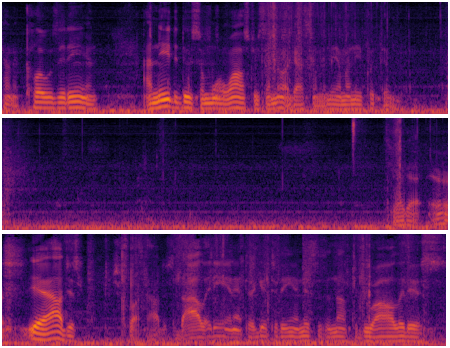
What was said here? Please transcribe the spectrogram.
kind of close it in. I need to do some more Wall Streets. I know I got some of them. I need to put them. So I got, yeah, I'll just, fuck, I'll just dial it in after I get to the end. This is enough to do all of this.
